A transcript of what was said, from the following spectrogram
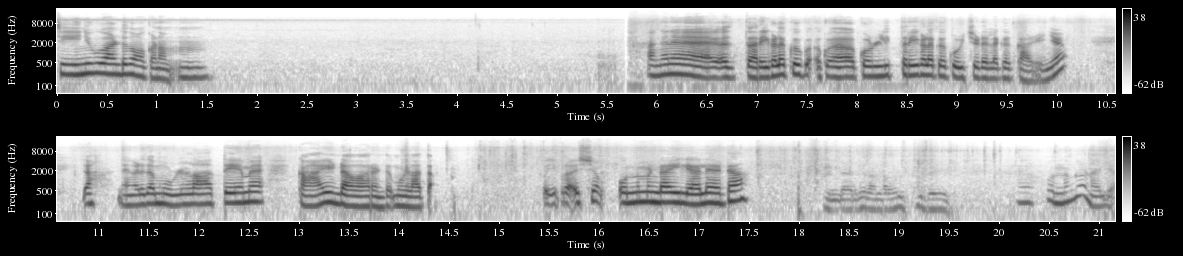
ചീഞ്ഞു പോകാണ്ട് നോക്കണം. അങ്ങനെ തറികളൊക്കെ കൊള്ളിത്തറികളൊക്കെ കുഴിച്ചിടലൊക്കെ കഴിഞ്ഞ് ഇതാ ഞങ്ങളിതാ മുള്ളാത്തേമേ കായ ഉണ്ടാവാറുണ്ട് മുള്ളാത്ത. അപ്പോൾ ഈ പ്രാവശ്യം ഒന്നും ഉണ്ടായില്ല അല്ലേ ഏട്ടാ? ഒന്നും കാണില്ല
